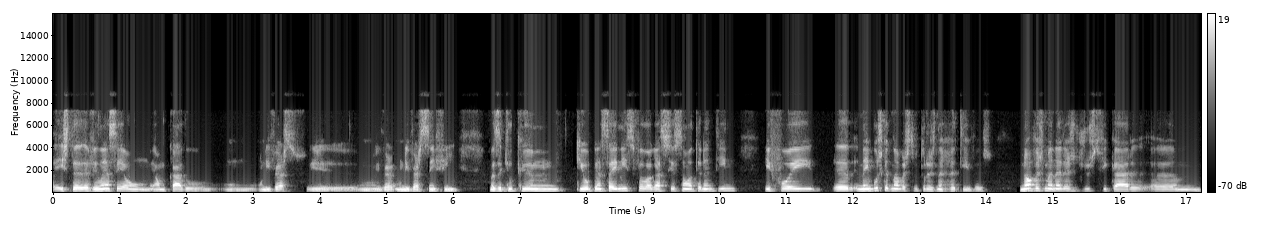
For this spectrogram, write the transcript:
isto, a violência é um, é um bocado um universo, um universo sem fim. Mas aquilo que, que eu pensei nisso foi logo a associação ao Tarantino e foi uh, em busca de novas estruturas narrativas novas maneiras de justificar um,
